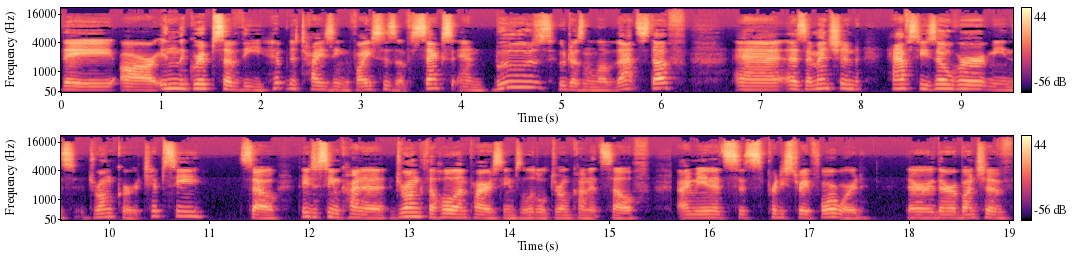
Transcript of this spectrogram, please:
They are in the grips of the hypnotizing vices of sex and booze. Who doesn't love that stuff? Uh, as I mentioned, half seas over means drunk or tipsy. So they just seem kind of drunk. The whole empire seems a little drunk on itself. I mean, it's it's pretty straightforward. They're they're a bunch of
